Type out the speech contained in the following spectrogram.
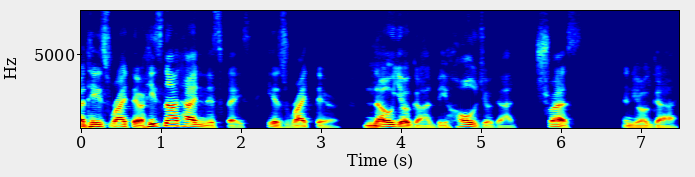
but he's right there. He's not hiding his face. He is right there. Know your God. Behold your God. Trust in your God.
